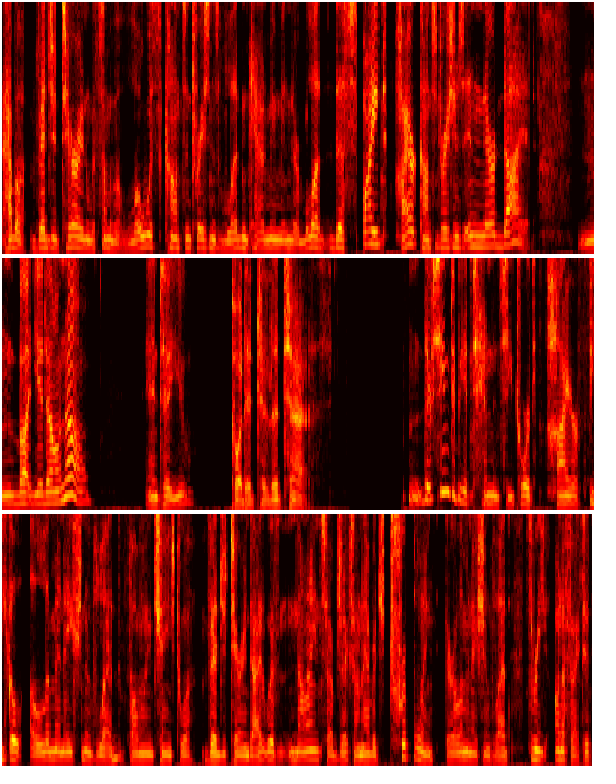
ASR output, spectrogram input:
have a vegetarian with some of the lowest concentrations of lead and cadmium in their blood, despite higher concentrations in their diet. Mm, but you don't know until you put it to the test. There seemed to be a tendency towards higher fecal elimination of lead following a change to a vegetarian diet, with nine subjects on average tripling their elimination of lead, three unaffected,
